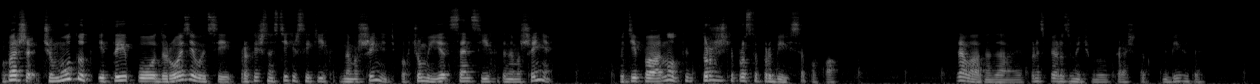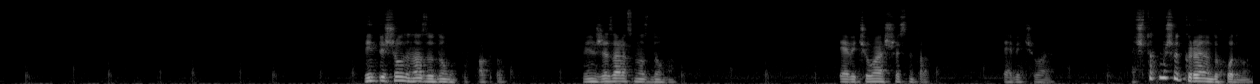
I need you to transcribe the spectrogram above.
По-перше, чому тут іти по дорозі оцій практично стільки ж, скільки їхати на машині? Типа, в чому є сенс їхати на машині? Бо, типа, ну, ти трошечки просто пробігся, по факту. Та ладно, да. Я, в принципі, я розумію, чому краще так не бігати. Він пішов до нас додому, по факту. Він вже зараз у нас вдома. Я відчуваю щось не так. Я відчуваю. А чого так ми швидко реально доходимо?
